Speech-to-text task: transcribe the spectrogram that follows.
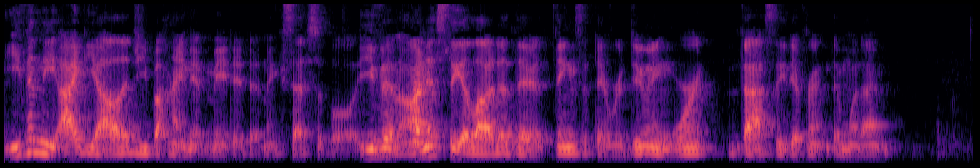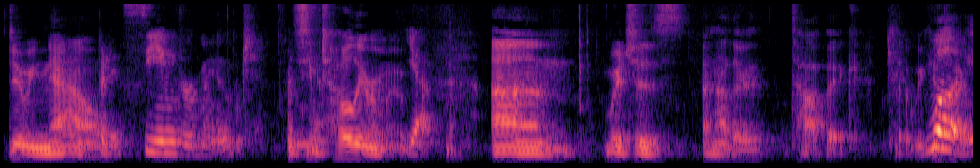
even the ideology behind it made it inaccessible. Even Right. honestly a lot of the things that they were doing weren't vastly different than what I'm doing now. But it seemed removed. it seemed totally removed. Yeah. Um, which is another topic that we can Well, talk it,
